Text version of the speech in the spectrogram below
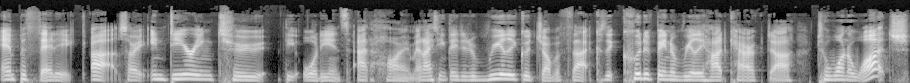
empathetic, uh, sorry, endearing to the audience at home. And I think they did a really good job of that because it could have been a really hard character to want to watch,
